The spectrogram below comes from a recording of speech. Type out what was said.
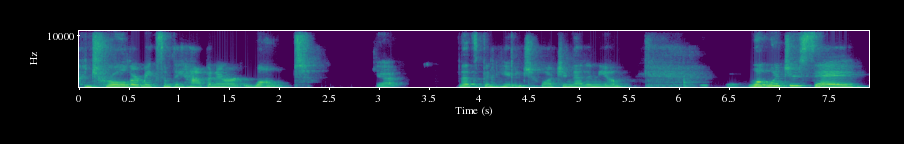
control or make something happen or it won't. Yeah. That's been huge watching that in you. What would you say,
